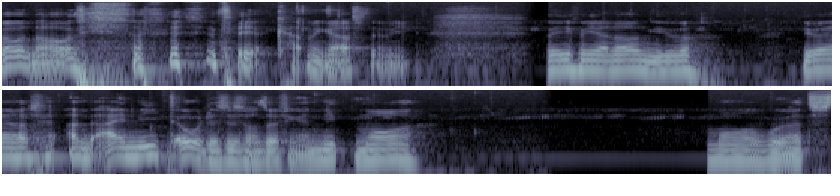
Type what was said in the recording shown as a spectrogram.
Oh no, they are coming after me. Leave me alone, you. You are, and I need. Oh, this is also a thing. I need more. More words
